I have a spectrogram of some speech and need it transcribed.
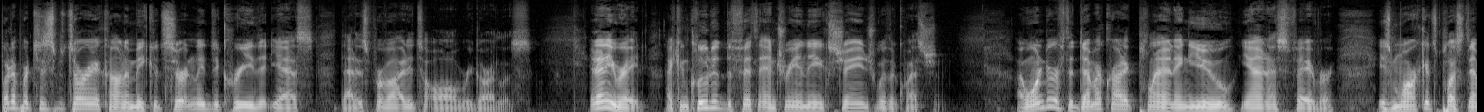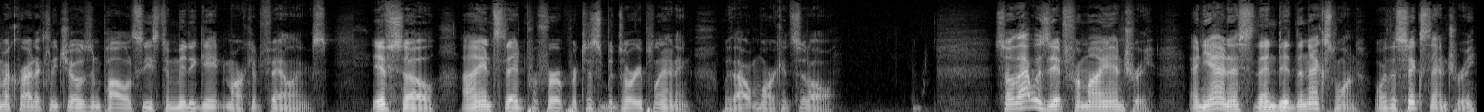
But a participatory economy could certainly decree that yes, that is provided to all regardless. At any rate, I concluded the fifth entry in the exchange with a question. I wonder if the democratic planning you, Yanis, favor is markets plus democratically chosen policies to mitigate market failings. If so, I instead prefer participatory planning without markets at all. So that was it for my entry, and Yanis then did the next one, or the sixth entry,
